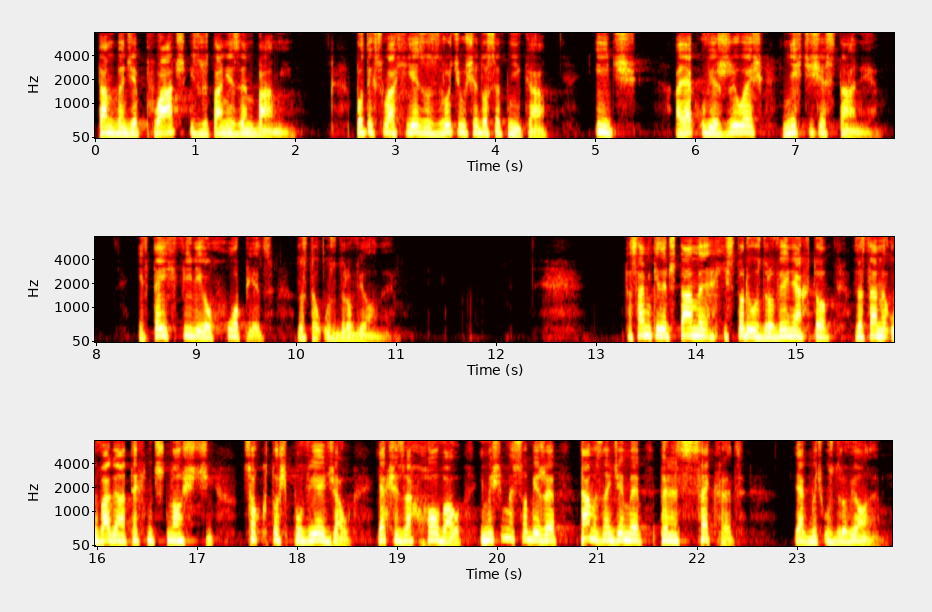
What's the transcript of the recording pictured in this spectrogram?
Tam będzie płacz i zgrzytanie zębami. Po tych słowach Jezus zwrócił się do setnika. Idź, a jak uwierzyłeś, niech ci się stanie. I w tej chwili jego chłopiec został uzdrowiony. Czasami, kiedy czytamy historię o uzdrowieniach, to zwracamy uwagę na techniczności, co ktoś powiedział, jak się zachował, i myślimy sobie, że tam znajdziemy pewien sekret, jak być uzdrowionym.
